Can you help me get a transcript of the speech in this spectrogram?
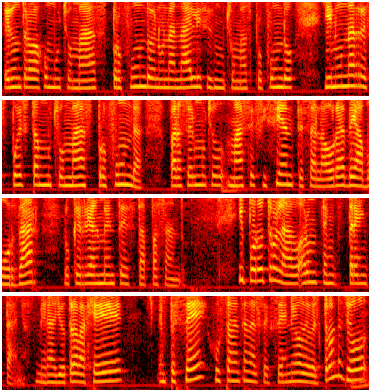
en un trabajo mucho más profundo, en un análisis mucho más profundo y en una respuesta mucho más profunda para ser mucho más eficientes a la hora de abordar lo que realmente está pasando. Y por otro lado, ahora tengo 30 años. Mira, yo trabajé, empecé justamente en el sexenio de Beltrones. Yo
